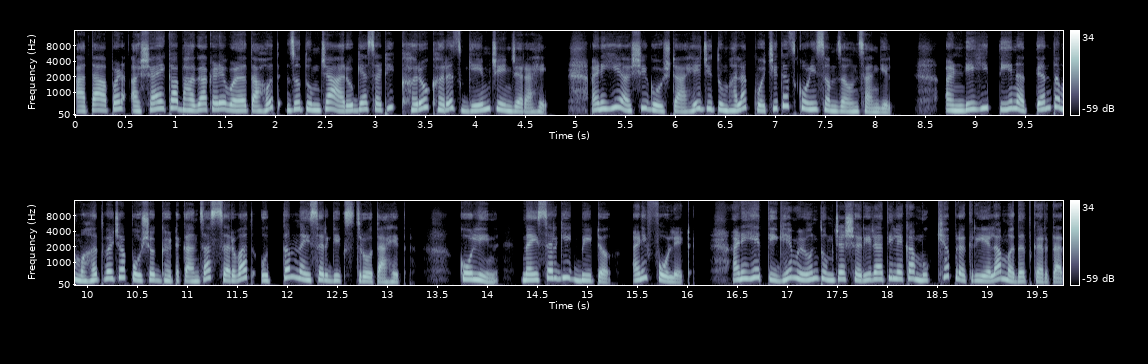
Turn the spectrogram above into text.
आता आपण अशा एका भागाकडे वळत आहोत जो तुमच्या आरोग्यासाठी खरोखरच गेम चेंजर आहे. आणि ही अशी गोष्ट आहे जी तुम्हाला क्वचितच कोणी समजावून सांगेल. अंडी ही तीन अत्यंत महत्त्वाच्या पोषक घटकांचा सर्वात उत्तम नैसर्गिक स्रोत आहेत. कोलिन नैसर्गिक बीट आणि फोलेट. आणि हे तिघे मिळून तुमच्या शरीरातील एका मुख्य प्रक्रियेला मदत करतात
